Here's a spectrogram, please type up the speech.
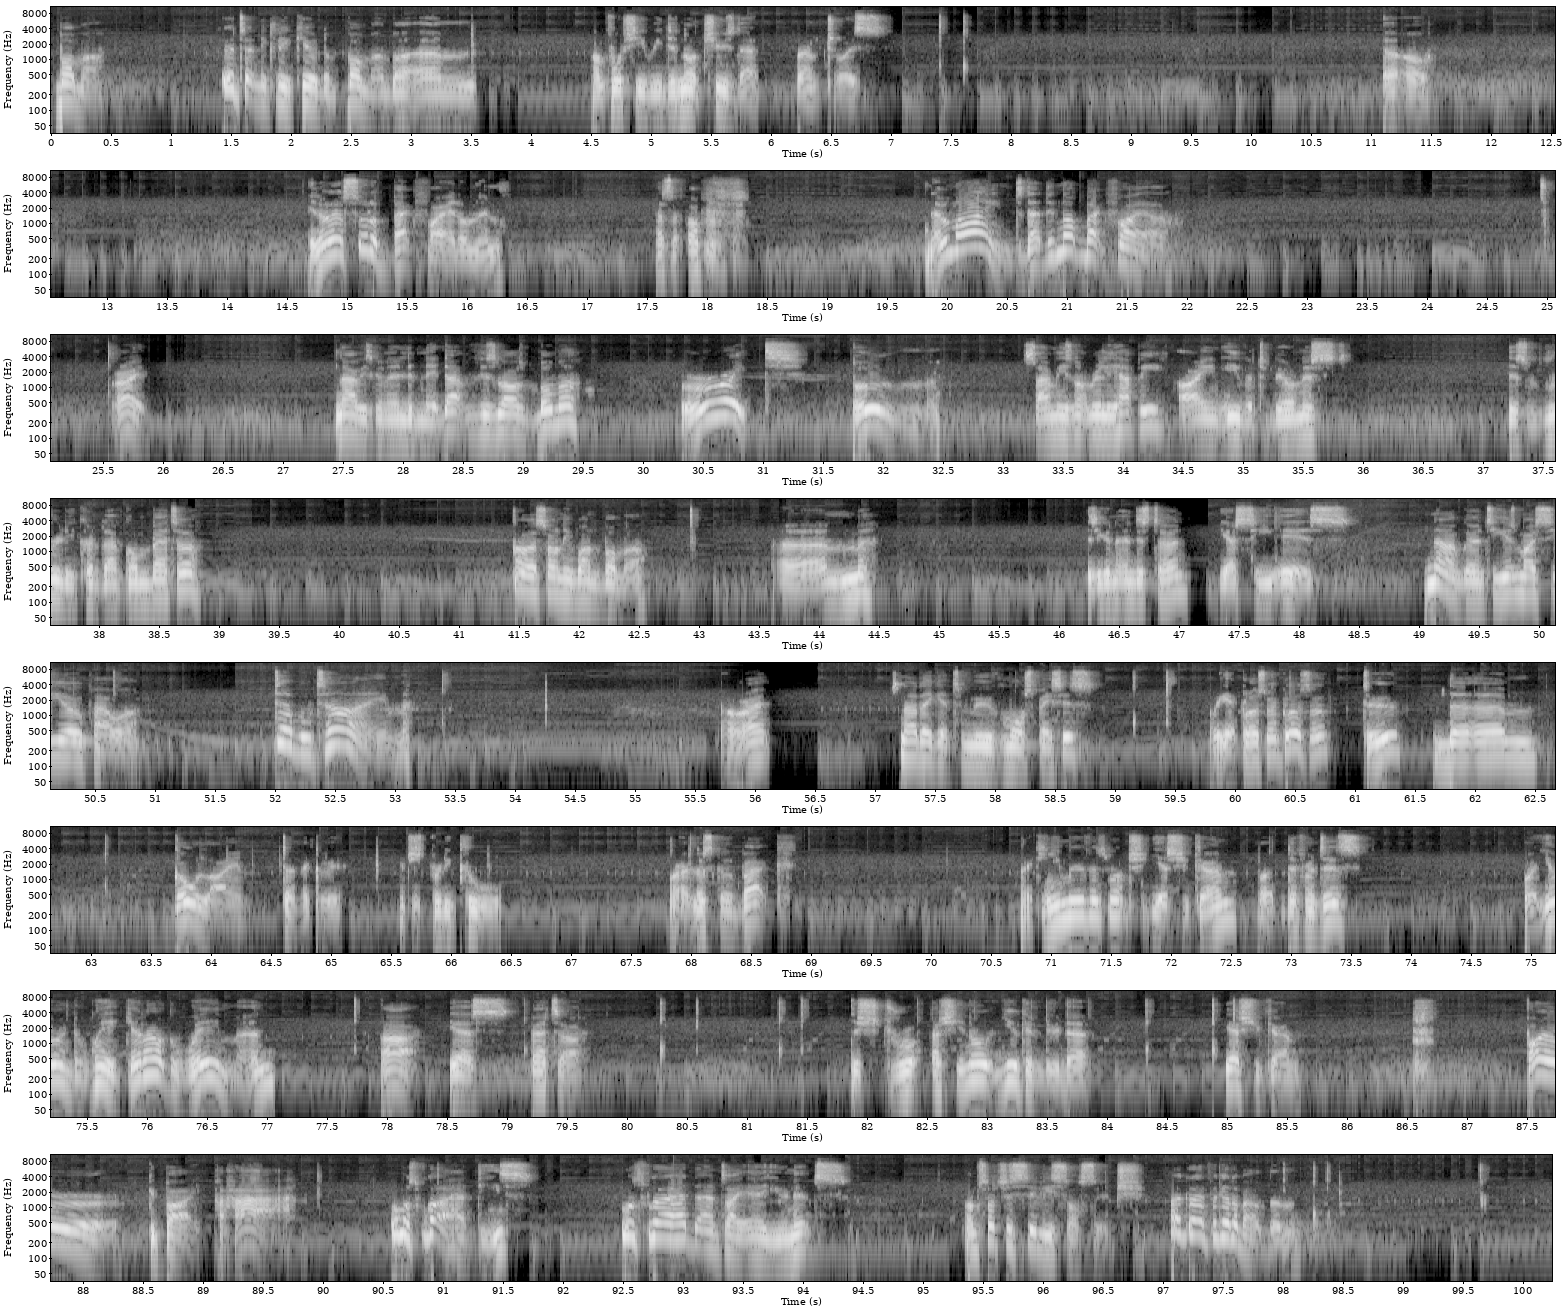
bomber. Could have technically killed the bomber, but um, Unfortunately, we did not choose that um, choice. Uh-oh. You know, that sort of backfired on them. That's like, oh. Never mind, that did not backfire. Now he's going to eliminate that with his last bomber. Right. Boom. Sami's not really happy. I ain't either, to be honest. This really could have gone better. Oh, it's only one bomber. Um, is he going to end his turn? Yes, he is. Now I'm going to use my CO power. Double time! So now they get to move more spaces. We get closer and closer to the um, goal line, technically, which is pretty cool. Right, let's go back. Right, can you move as much? Yes, you can, but the difference is... But you're in the way. Get out the way, man. Ah, yes, better. Destroy... Actually, you know You can do that. Yes, you can. Goodbye. Haha! Almost forgot I had these. Almost forgot I had the anti-air units. I'm such a silly sausage. How could I forget about them?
